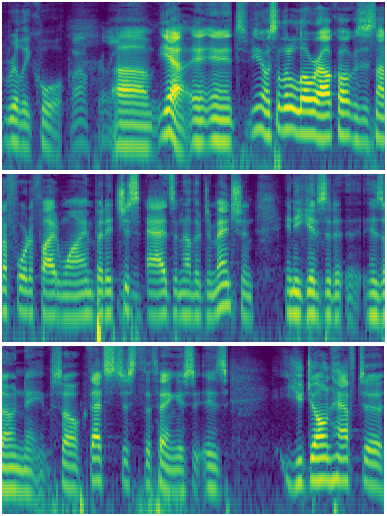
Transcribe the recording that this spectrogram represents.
really cool. Wow, really. Um, yeah, and, and, it's you know it's a little lower alcohol because it's not a fortified wine, but it just mm-hmm. adds another dimension, and he gives it a, his own name. So that's just the thing is is you don't have to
